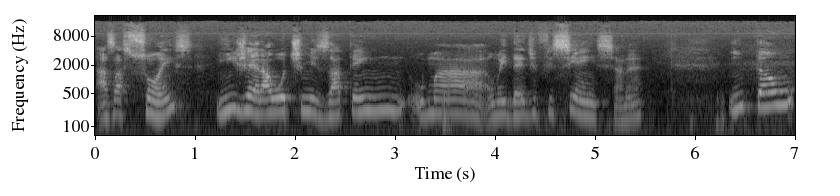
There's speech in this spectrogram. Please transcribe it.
as ações e, em geral, otimizar tem uma, uma ideia de eficiência, né? Então,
